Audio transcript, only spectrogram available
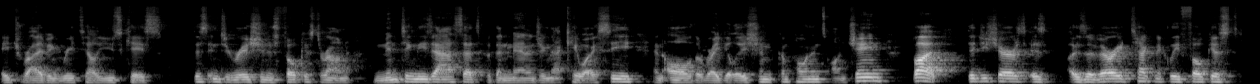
a driving retail use case. This integration is focused around minting these assets, but then managing that KYC and all of the regulation components on chain. But DigiShares is, is a very technically focused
